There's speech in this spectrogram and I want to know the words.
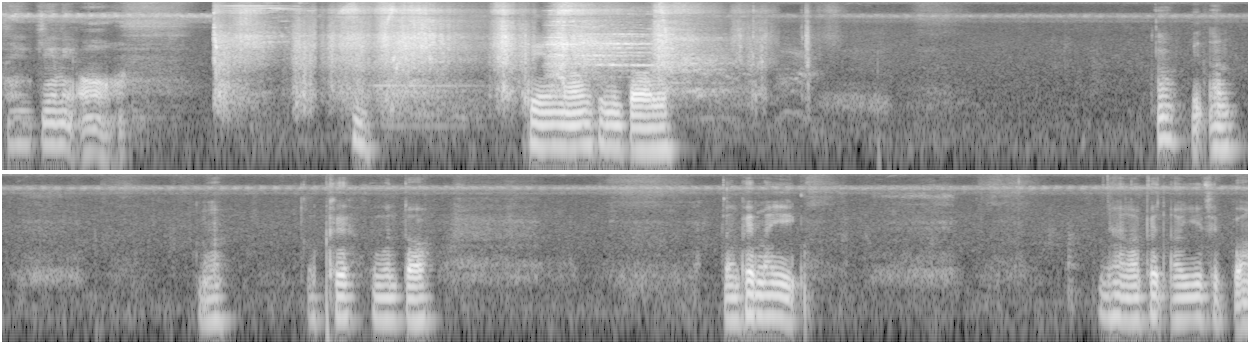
ไม่กินไม่ออกเพลงน้องที่มันต่อเลยอ๋อปิดอันนะโอเคคือมันต่อเติมเพชรมาอีกห้าร้อยเพชรเอายี่สิบกว่า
